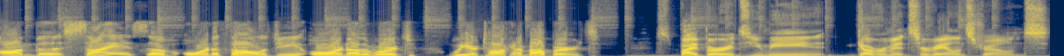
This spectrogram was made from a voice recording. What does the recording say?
on the science of ornithology, or in other words, we are talking about birds. By birds, you mean government surveillance drones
